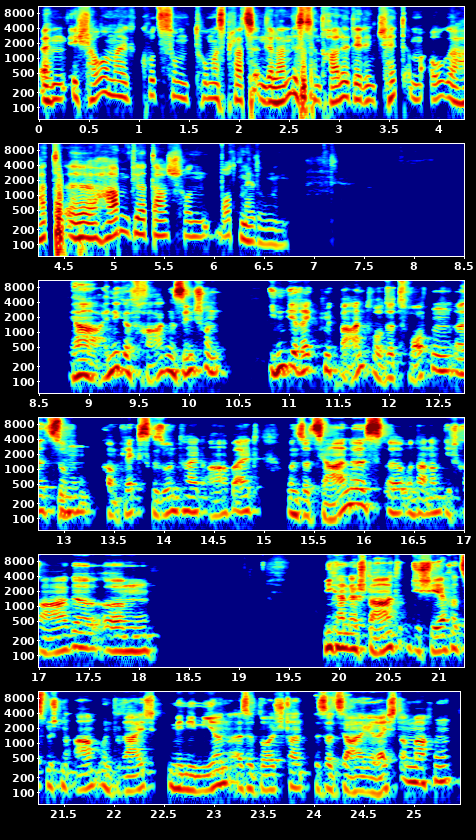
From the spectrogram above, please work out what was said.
Ähm, ich schaue mal kurz zum Thomas Platz in der Landeszentrale, der den Chat im Auge hat. Äh, haben wir da schon Wortmeldungen? Ja, einige Fragen sind schon indirekt mit beantwortet worden äh, zum mhm. Komplex Gesundheit, Arbeit und Soziales. Äh, unter anderem die Frage, ähm, wie kann der Staat die Schere zwischen Arm und Reich minimieren, also Deutschland sozial gerechter machen?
